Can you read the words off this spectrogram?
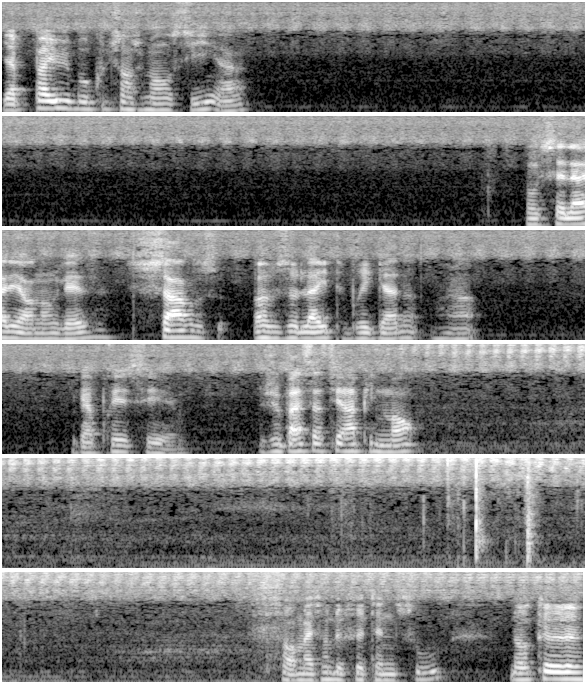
Il n'y a pas eu beaucoup de changements aussi. Hein. Donc celle-là, elle est en anglaise. Charge of the Light Brigade. Voilà. Donc après, c'est... Je passe assez rapidement. Formation de Tensu. Donc, euh,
